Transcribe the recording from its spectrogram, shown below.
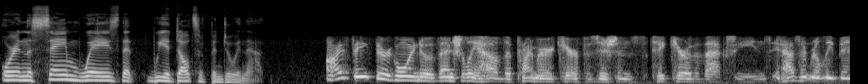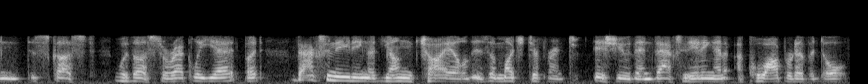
or in the same ways that we adults have been doing that? I think they're going to eventually have the primary care physicians take care of the vaccines. It hasn't really been discussed with us directly yet, but vaccinating a young child is a much different issue than vaccinating a cooperative adult.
